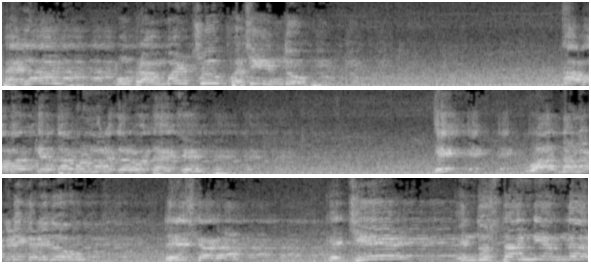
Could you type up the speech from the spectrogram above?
પહેલા હું બ્રાહ્મણ છું, પછી હિન્દુ. આ બાબત કહેતા પણ મને ગર્વ થાય છે. એક વાત નાનકડી કરી દઉં, દિનેશ કાકા, કે જે હિન્દુસ્તાનની અંદર,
